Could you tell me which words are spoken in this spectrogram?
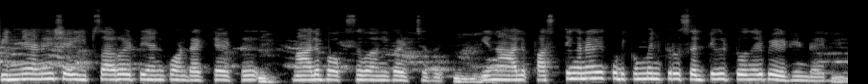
പിന്നെയാണ് ഷെയ്ബ് സാറുമായിട്ട് ഞാൻ കോണ്ടാക്ട് ആയിട്ട് നാല് ബോക്സ് വാങ്ങി കഴിച്ചത്. ഈ നാല് ഫസ്റ്റ് ഇങ്ങനെ കുടിക്കുമ്പോൾ എനിക്ക് റിസൾട്ട് കിട്ടുമെന്നൊരു പേടിയുണ്ടായിരുന്നു.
